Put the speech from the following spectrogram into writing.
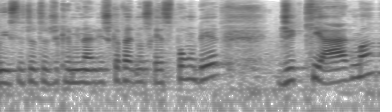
O Instituto de Criminalística vai nos responder de que arma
